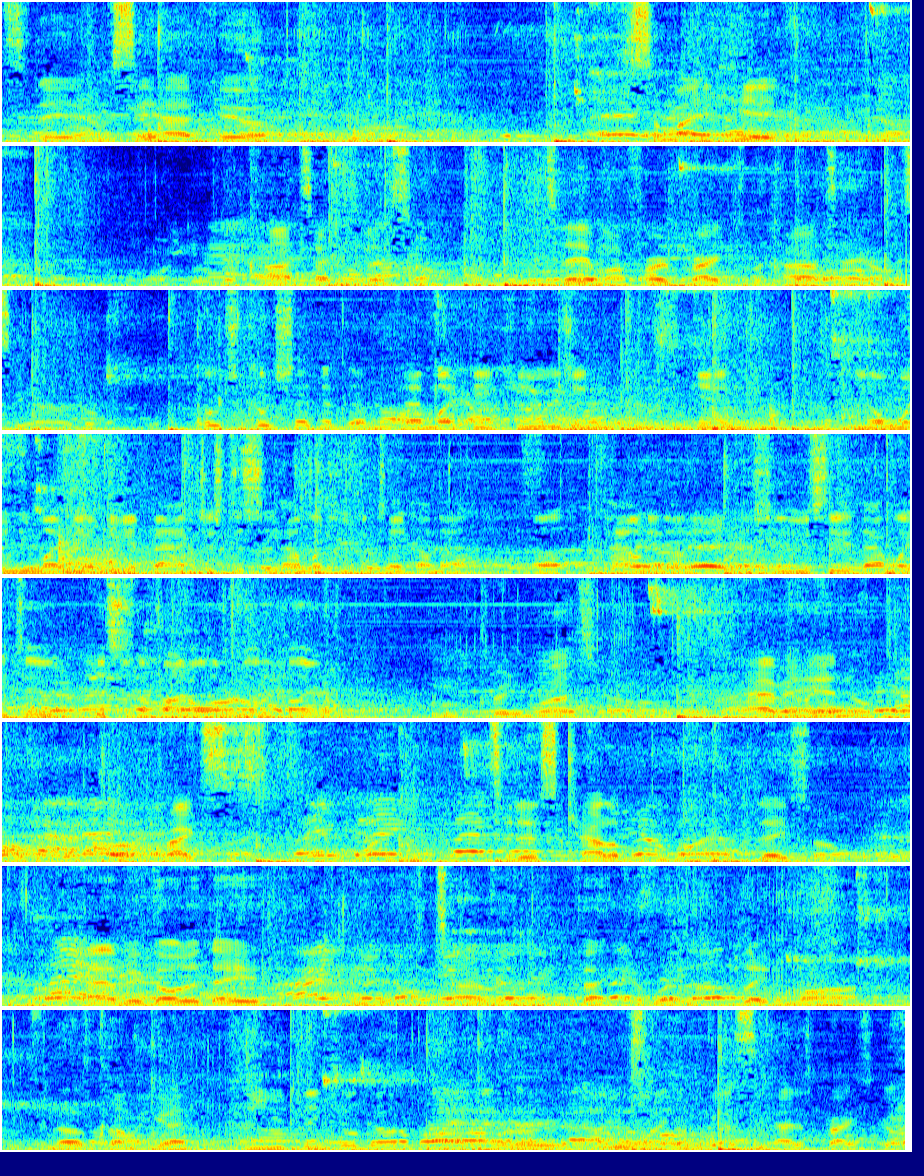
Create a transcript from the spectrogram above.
today and see how I feel. Um, somebody hit it, you know, going through a little contact today. So today my first practice with contact. I'm gonna see how it goes. Coach, coach said that, that that might be huge in, in getting, you know, when you might be able to get back, just to see how much you can take on that uh, pounding on it. So you see it that way too. This is the final hurdle to clear. Pretty much. Um, I haven't had no uh, practices like, to this caliber we're gonna have today. So uh, having it go today will determine the fact of whether I play tomorrow in the upcoming game. Do you think you'll go tomorrow, or Looks like we gotta see how this practice goes.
